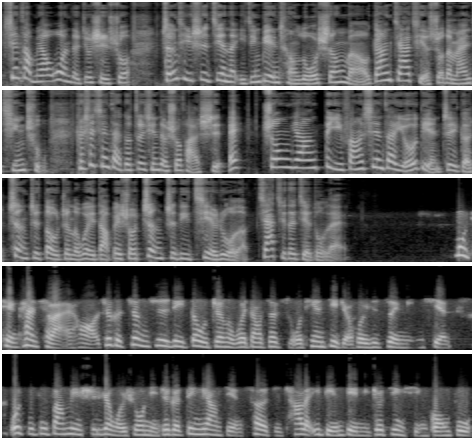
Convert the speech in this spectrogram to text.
现在我们要问的就是说，整体事件呢已经变成罗生门哦。刚刚佳琪也说的蛮清楚，可是现在一个最新的说法是，哎，中央地方。现在有点这个政治斗争的味道，被说政治力介入了。佳琪的解读嘞？目前看起来，哈，这个政治力斗争的味道在昨天记者会是最明显。卫福部方面是认为说，你这个定量检测只差了一点点，你就进行公布。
